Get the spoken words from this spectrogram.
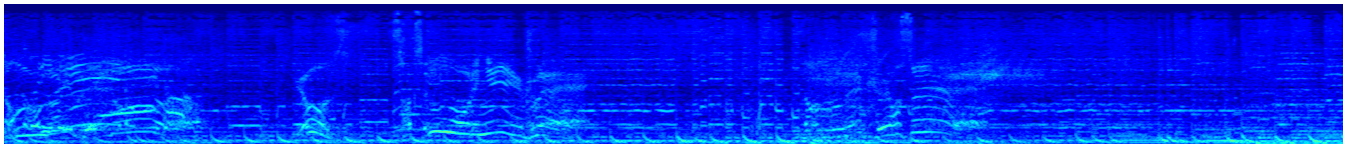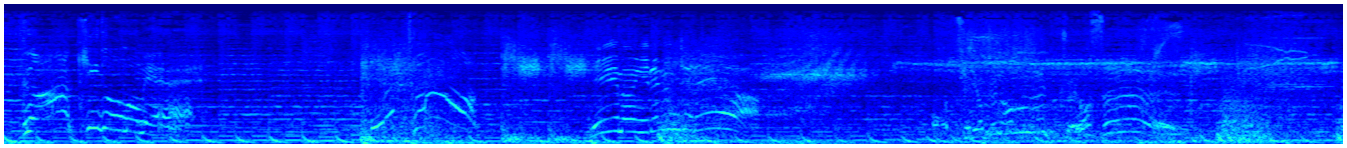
どんぐりグレドよし殺人の俺に行くべなんでクロスガー起動もめ。おっピーマン入れるんじゃねえよ。圧力なんでクロス。ダ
